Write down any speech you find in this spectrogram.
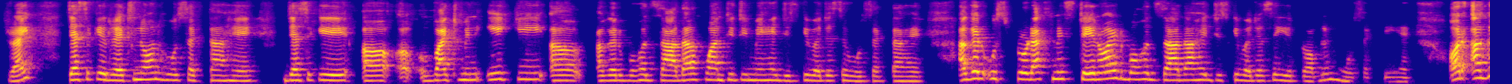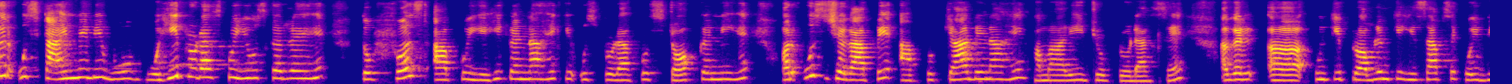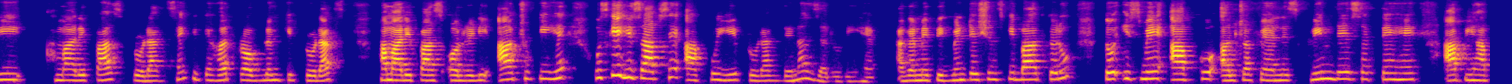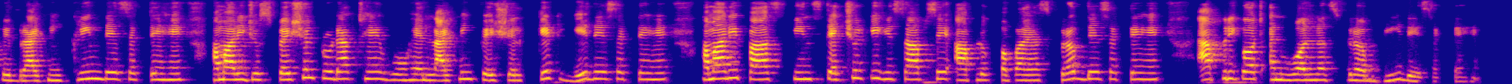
राइट? जैसे कि रेटिनॉल हो सकता है जैसे कि विटामिन ए की आ, अगर बहुत ज़्यादा क्वांटिटी में है जिसकी वजह से हो सकता है अगर उस प्रोडक्ट में स्टेरॉयड बहुत ज़्यादा है जिसकी वजह से ये प्रॉब्लम हो सकती है और अगर उस टाइम में भी वो वही प्रोडक्ट को यूज़ कर रहे हैं तो फ़र्स्ट आपको यही करना है कि उस प्रोडक्ट को स्टॉक करनी है और उस जगह पे आपको क्या देना है? हमारी जो प्रोडक्ट्स हैं अगर आ, उनकी प्रॉब्लम के हिसाब से कोई भी हमारे पास प्रोडक्ट्स हैं क्योंकि हर प्रॉब्लम की प्रोडक्ट्स हमारे पास ऑलरेडी आ चुकी है उसके हिसाब से आपको ये प्रोडक्ट देना ज़रूरी है। अगर मैं पिगमेंटेशन की बात करूँ तो इसमें आपको अल्ट्रा फेयरनेस क्रीम दे सकते हैं, आप यहाँ पे ब्राइटनिंग क्रीम दे सकते हैं, हमारी जो स्पेशल प्रोडक्ट है, वो है लाइटनिंग फेशियल किट ये दे सकते हैं, हमारे पास स्किन स्ट्रक्चर के हिसाब से आप लोग पपाया स्क्रब दे सकते हैं एप्रिकॉट एंड वॉलनट स्क्रब भी दे सकते हैं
